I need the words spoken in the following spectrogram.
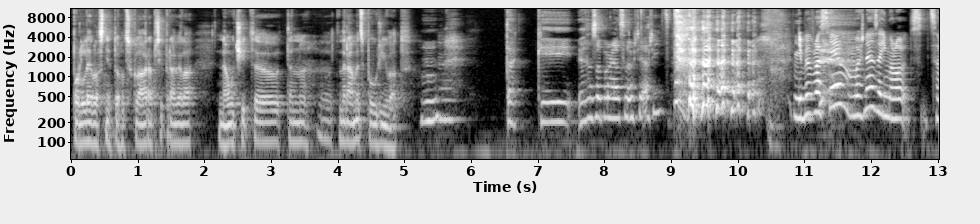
podle vlastně toho, co Klára připravila, naučit eh, ten, eh, ten rámec používat. Hmm. Taky, já jsem zapomněla, co jsem chtěla říct. Mě by vlastně možná zajímalo, co,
